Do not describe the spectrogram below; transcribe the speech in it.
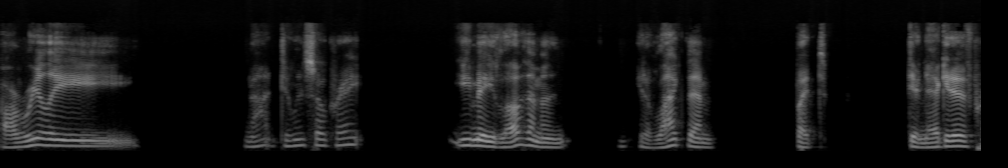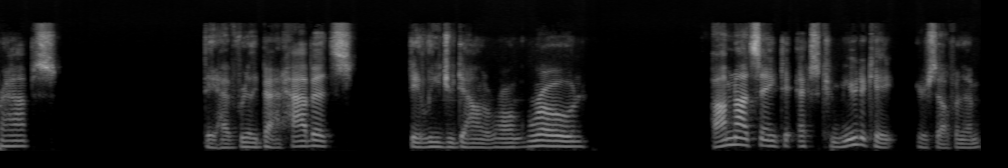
are really not doing so great you may love them and you know like them but they're negative perhaps. They have really bad habits. They lead you down the wrong road. I'm not saying to excommunicate yourself from them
